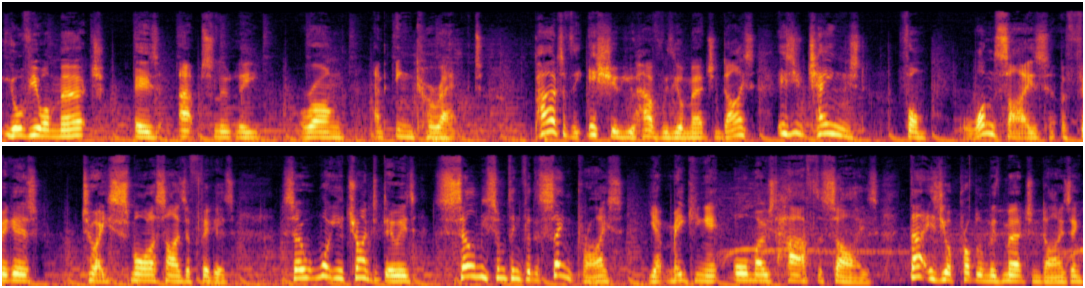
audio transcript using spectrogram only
your view on merch is absolutely wrong and incorrect. Part of the issue you have with your merchandise is you changed from one size of figures to a smaller size of figures. So, what you're trying to do is sell me something for the same price, yet making it almost half the size. That is your problem with merchandising.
